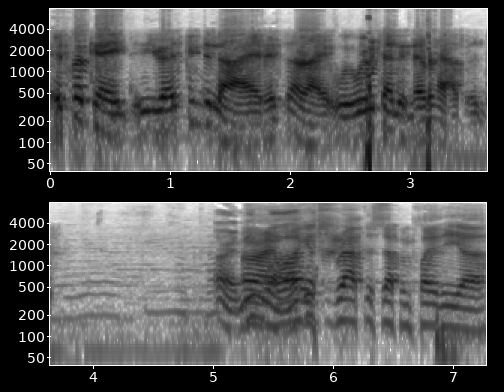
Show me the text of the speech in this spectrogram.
it's okay. You guys can deny it. It's all right. We, we pretend it never happened. All right. All right. Well, I guess we wrap this up and play the uh,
